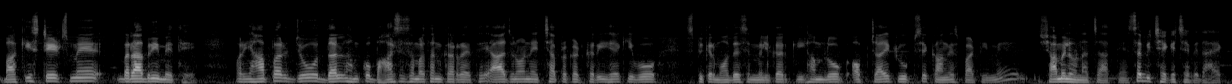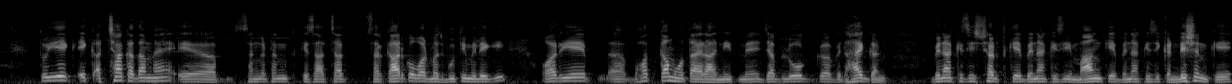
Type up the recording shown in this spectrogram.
बाकी स्टेट्स में बराबरी में थे। और यहाँ पर जो दल हमको बाहर से समर्थन कर रहे थे, आज उन्होंने इच्छा प्रकट करी है कि वो स्पीकर महोदय से मिलकर कि हम लोग औपचारिक रूप से कांग्रेस पार्टी में शामिल होना चाहते हैं, सभी छः के छः विधायक। तो ये एक, एक अच्छा कदम है संगठन के साथ साथ सरकार को और मजबूती मिलेगी और ये बहुत कम होता है राजनीति में जब लोग विधायकगण बिना किसी शर्त के बिना किसी मांग के बिना किसी कंडीशन के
